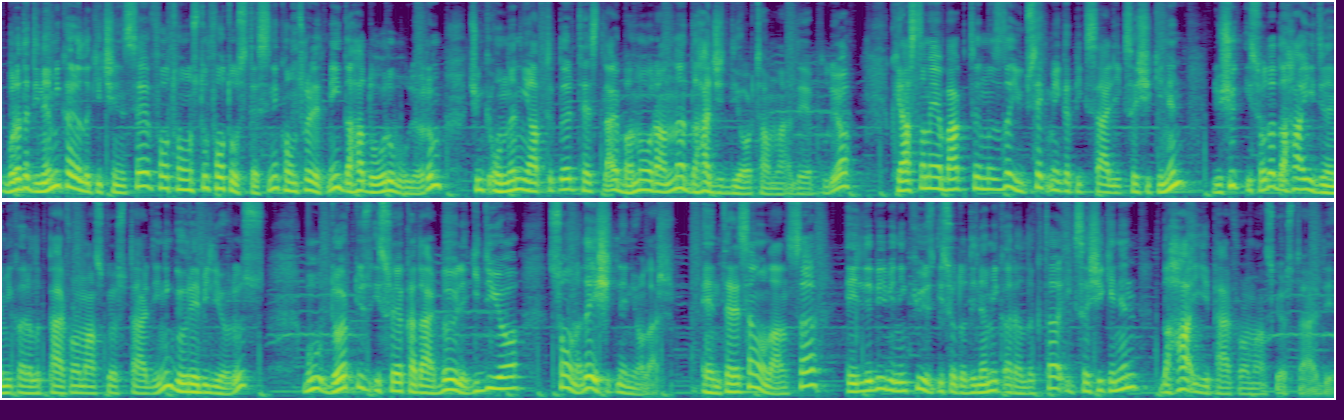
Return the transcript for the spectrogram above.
Burada dinamik aralık içinse Photons to Photo sitesini kontrol etmeyi daha doğru buluyorum. Çünkü onların yaptıkları testler bana oranla daha ciddi ortamlarda yapılıyor. Kıyaslamaya baktığımızda yüksek megapikselli X-H2'nin düşük ISO'da daha iyi dinamik aralık performans gösterdiğini görebiliyoruz. Bu 400 ISO'ya kadar böyle gidiyor sonra da eşitleniyorlar. Enteresan olansa 51200 ISO'da dinamik aralıkta X-H2'nin daha iyi performans gösterdiği.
